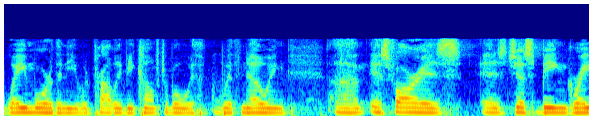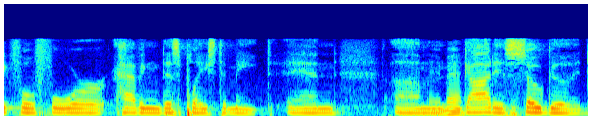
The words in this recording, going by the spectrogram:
way more than he would probably be comfortable with with knowing. Um, as far as as just being grateful for having this place to meet. And um, God is so good.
